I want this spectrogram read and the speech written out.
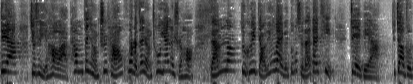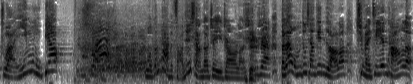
对呀、就是以后啊，他们再想吃糖或者再想抽烟的时候，咱们呢就可以找另外一个东西来代替。这个呀，就叫做转移目标。我跟爸爸早就想到这一招了，是不是？本来我们都想给你姥姥去买戒烟糖了。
